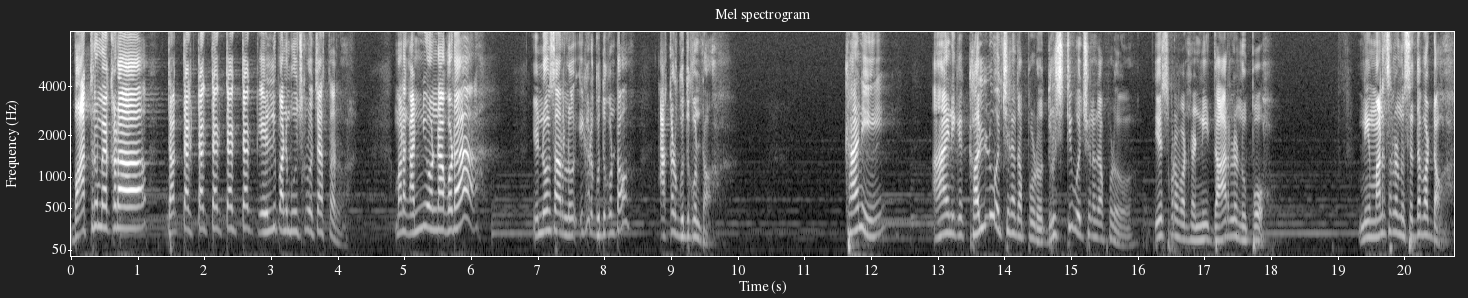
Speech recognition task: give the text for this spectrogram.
బాత్రూమ్ ఎక్కడా? టక్ టక్ టక్ టక్ టక్ టక్ వెళ్ళి పని పూచుకుని వచ్చేస్తారు. మనకు అన్నీ ఉన్నా కూడా ఎన్నోసార్లు ఇక్కడ గుద్దుకుంటాం అక్కడ గుద్దుకుంటాం. కానీ ఆయనకి కళ్ళు వచ్చినప్పుడు దృష్టి వచ్చినప్పుడు యేసుప్రభు అంటున్నాడు నీ దారిలో నువ్వు పో. నీ మనసులో నువ్వు సిద్ధపడ్డావు.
